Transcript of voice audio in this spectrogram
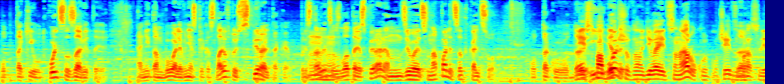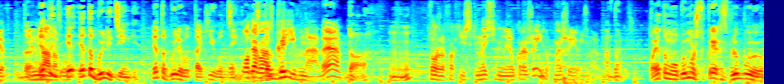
вот такие вот кольца завитые. Они там бывали в несколько слоев, то есть спираль такая. Представляете, угу. золотая спираль, она надевается на палец, это кольцо. Вот такое вот, да. Если и побольше, это... то надевается на руку, получается да, браслет. Да, или это, на ногу. это, были деньги. Это были вот такие вот деньги. Вот как у нас гривна, да? Да. Угу тоже фактически насильное украшение, только на шею не на, на да. Поэтому вы можете приехать в любую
